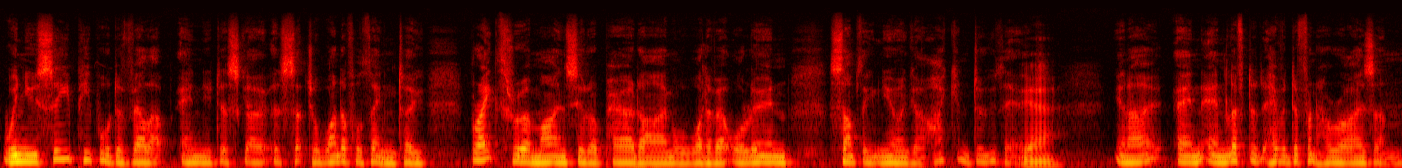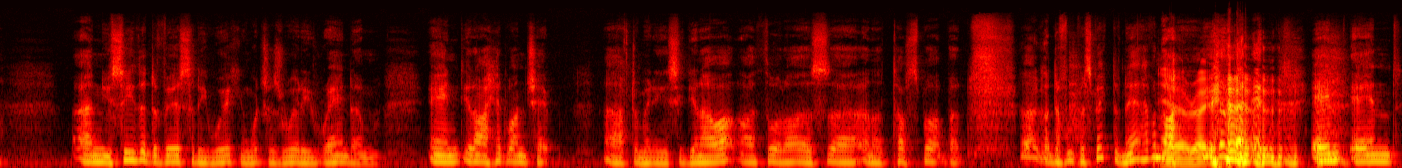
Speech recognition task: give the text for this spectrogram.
when you see people develop and you just go, it's such a wonderful thing to break through a mindset or a paradigm or whatever, or learn something new and go, I can do that, Yeah. you know, and, and lift it, have a different horizon. And you see the diversity working, which is really random. And, you know, I had one chap after a meeting, he said, you know what, I thought I was uh, in a tough spot, but I've got a different perspective now, haven't I? Yeah, right. And, and, and,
